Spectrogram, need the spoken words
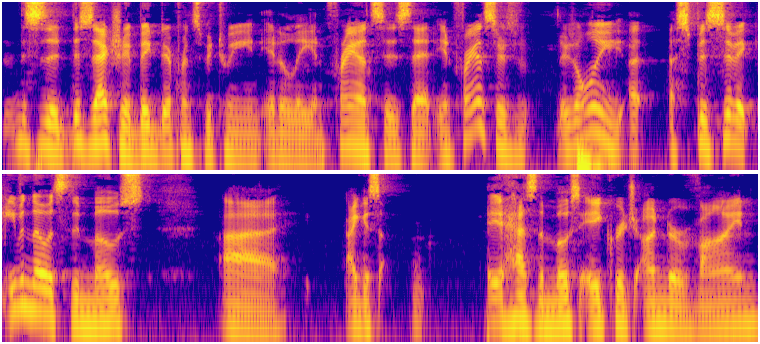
this is a, this is actually a big difference between Italy and France is that in France there's there's only a, a specific even though it's the most uh, I guess it has the most acreage under vine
